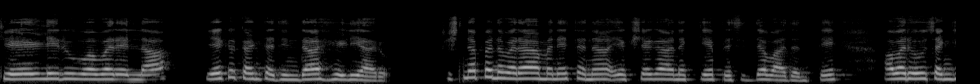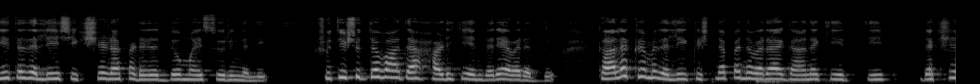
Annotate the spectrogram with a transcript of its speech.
ಕೇಳಿರುವವರೆಲ್ಲ ಏಕಕಂಠದಿಂದ ಹೇಳಿಯಾರು. ಕೃಷ್ಣಪ್ಪನವರ ಮನೆತನ ಯಕ್ಷಗಾನಕ್ಕೆ ಪ್ರಸಿದ್ಧವಾದಂತೆ ಅವರು ಸಂಗೀತದಲ್ಲಿ ಶಿಕ್ಷಣ ಪಡೆದದ್ದು ಮೈಸೂರಿನಲ್ಲಿ. ಶ್ರುತಿಶುದ್ಧವಾದ ಹಾಡಿಕೆ ಎಂದರೆ ಅವರದ್ದು. ಕಾಲಕ್ರಮದಲ್ಲಿ ಕೃಷ್ಣಪ್ಪನವರ ಗಾನಕೀರ್ತಿ ದಕ್ಷಿಣ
